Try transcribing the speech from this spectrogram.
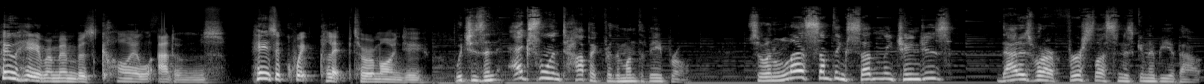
Who here remembers Kyle Adams? Here's a quick clip to remind you. Which is an excellent topic for the month of April. So, unless something suddenly changes, that is what our first lesson is going to be about.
